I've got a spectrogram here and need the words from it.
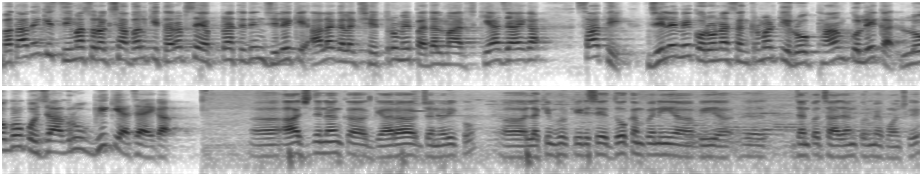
बता दें कि सीमा सुरक्षा बल की तरफ़ से अब प्रतिदिन ज़िले के अलग अलग क्षेत्रों में पैदल मार्च किया जाएगा। साथ ही ज़िले में कोरोना संक्रमण की रोकथाम को लेकर लोगों को जागरूक भी किया जाएगा। आज दिनांक 11 जनवरी को लखीमपुर कीड़ी से दो कंपनी अभी जनपद शाहजहानपुर में पहुँच गई।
